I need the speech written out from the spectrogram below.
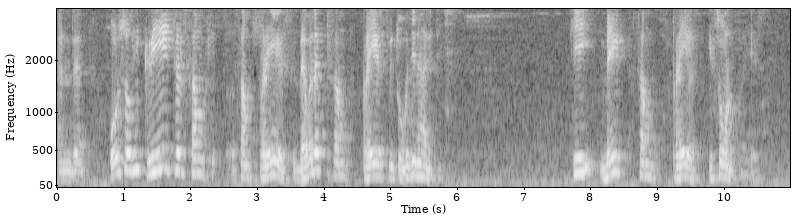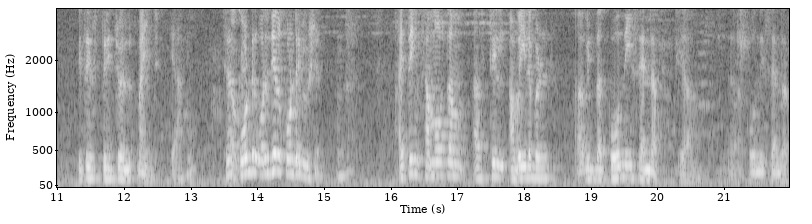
And uh, also he created some some prayers, developed some prayers with originality. He made some prayers, his own prayers, with his spiritual mind. Yeah. This is a original contribution. Mhm. I think some of them are still available uh, with the Koni Center. Yeah, uh, Koni Center.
